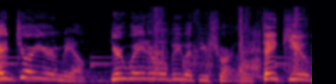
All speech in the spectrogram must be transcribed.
Enjoy your meal. Your waiter will be with you shortly. Thank you.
